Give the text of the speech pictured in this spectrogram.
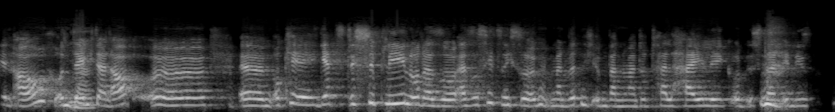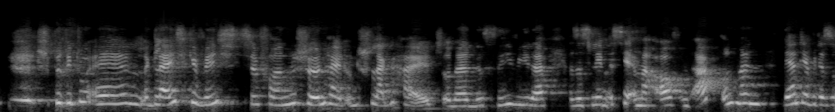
den auch und ja. denke dann auch, äh, äh, okay, jetzt Disziplin oder so. Also es ist jetzt nicht so, man wird nicht irgendwann mal total heilig und ist dann in diesem spirituellen Gleichgewicht von Schönheit und Schlankheit oder das nie wieder. Also das Leben ist ja immer auf und ab und man lernt ja wieder so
